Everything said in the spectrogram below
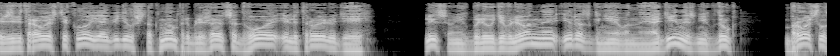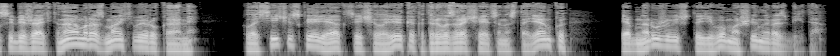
Через ветровое стекло я видел, что к нам приближаются двое или трое людей. Лица у них были удивленные и разгневанные. Один из них вдруг бросился бежать к нам, размахивая руками. Классическая реакция человека, который возвращается на стоянку и обнаруживает, что его машина разбита.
